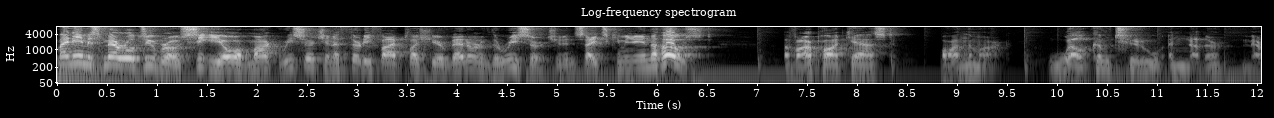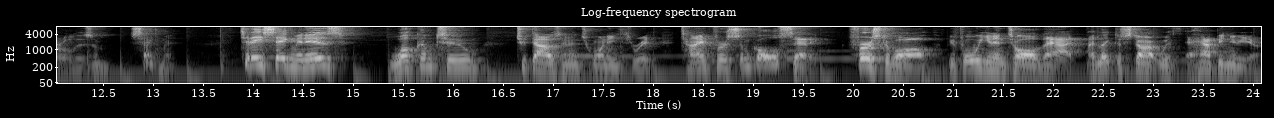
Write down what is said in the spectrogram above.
My name is Merrill Dubrow, CEO of M/A/R/C Research and a 35 plus year veteran of the research and insights community and the host of our podcast, On the Mark. Welcome to another Merrillism segment. Today's segment is Welcome to 2023. Time for some goal setting. First of all, before we get into all that, I'd like to start with a Happy New Year.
